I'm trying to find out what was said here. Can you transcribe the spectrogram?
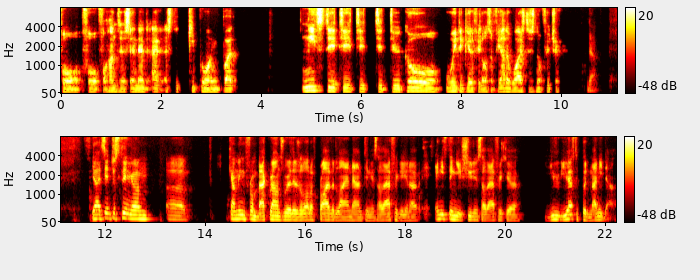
for for for hunters and that as to keep going. But needs to to to to to go with the good philosophy otherwise there's no future. Yeah. Yeah it's interesting um uh coming from backgrounds where there's a lot of private land hunting in south africa you know anything you shoot in south africa you you have to put money down.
